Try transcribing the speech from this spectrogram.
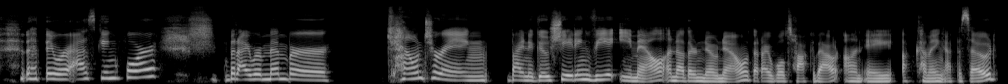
that they were asking for. But I remember countering by negotiating via email, another no-no that I will talk about on a upcoming episode.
